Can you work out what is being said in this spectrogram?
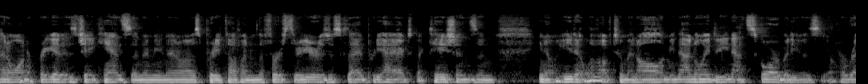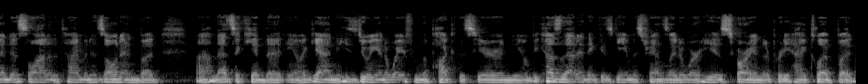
I don't want to forget is Jake Hansen. I mean, I know I was pretty tough on him the first three years just because I had pretty high expectations, and you know, he didn't live up to him at all. I mean, not only did he not score, but he was you know, horrendous a lot of the time in his own end. But um, that's a kid that, you know, again, he's doing it away from the puck this year, and you know, because of that, I think his game is translated where he is scoring at a pretty high clip. But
